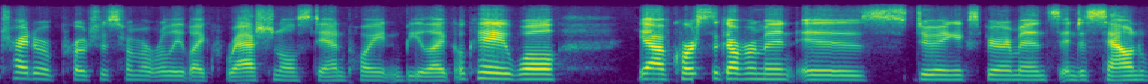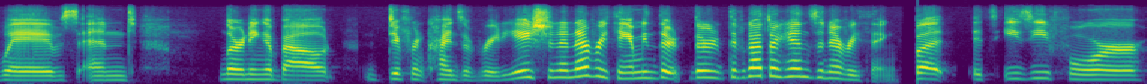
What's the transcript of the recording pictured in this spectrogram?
to try to approach this from a really like rational standpoint and be like okay well yeah of course the government is doing experiments into sound waves and learning about different kinds of radiation and everything. I mean they're, they're they've got their hands in everything but it's easy for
